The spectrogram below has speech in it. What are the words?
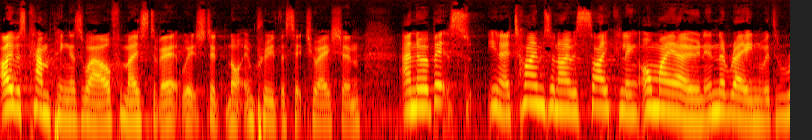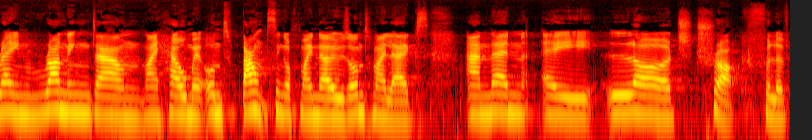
I was camping as well for most of it, which did not improve the situation. And there were bits, you know, times when I was cycling on my own in the rain with rain running down my helmet, onto, bouncing off my nose onto my legs, and then a large truck full of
